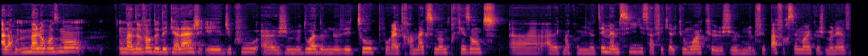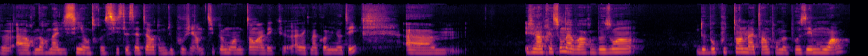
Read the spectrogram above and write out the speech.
alors malheureusement, on a 9 heures de décalage et du coup, euh, je me dois de me lever tôt pour être un maximum présente avec ma communauté, même si ça fait quelques mois que je ne le fais pas forcément et que je me lève à heure normale ici entre 6 et 7 heures. Donc du coup, j'ai un petit peu moins de temps avec, avec ma communauté. j'ai l'impression d'avoir besoin de beaucoup de temps le matin pour me poser moi,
